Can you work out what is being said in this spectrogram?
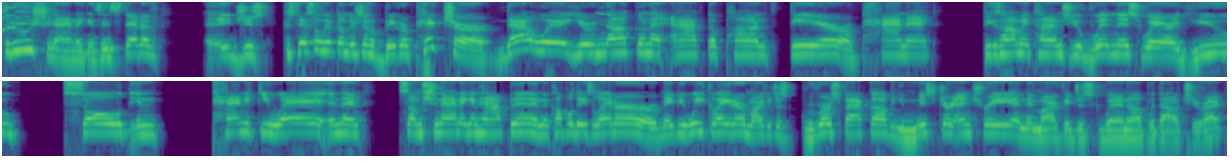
through shenanigans instead of it just because that's what we have to understand a bigger picture. That way, you're not gonna act upon fear or panic. Because how many times you've witnessed where you sold in panicky way and then some shenanigan happened and a couple days later or maybe a week later market just reversed back up and you missed your entry and then market just went up without you right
